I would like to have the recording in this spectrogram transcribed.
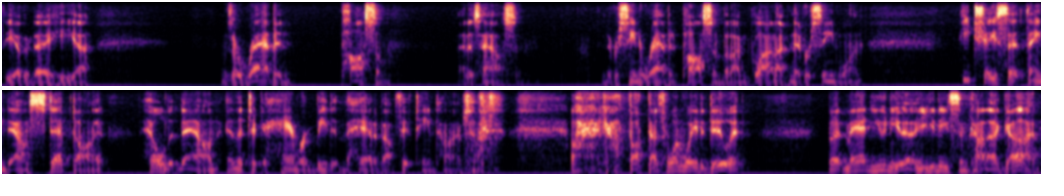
the other day he uh, was a rabid possum at his house. I've never seen a rabid possum, but I'm glad I've never seen one. He chased that thing down, stepped on it, held it down, and then took a hammer and beat it in the head about 15 times. I thought that's one way to do it. But man, you need a you need some kind of gun.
